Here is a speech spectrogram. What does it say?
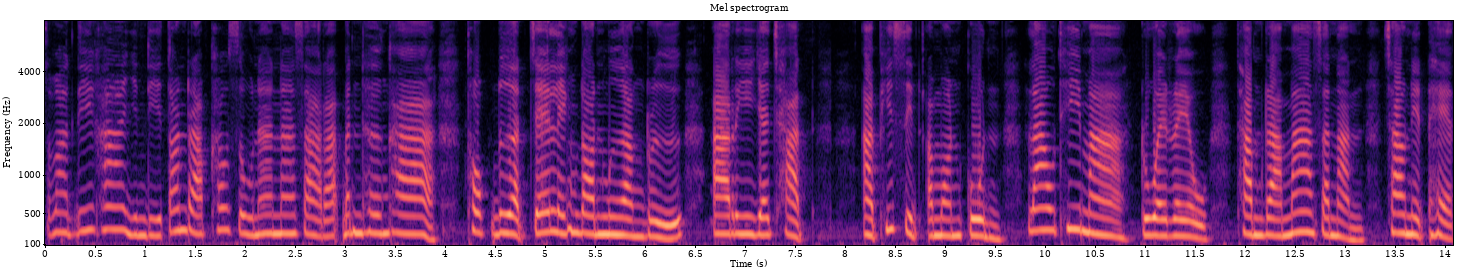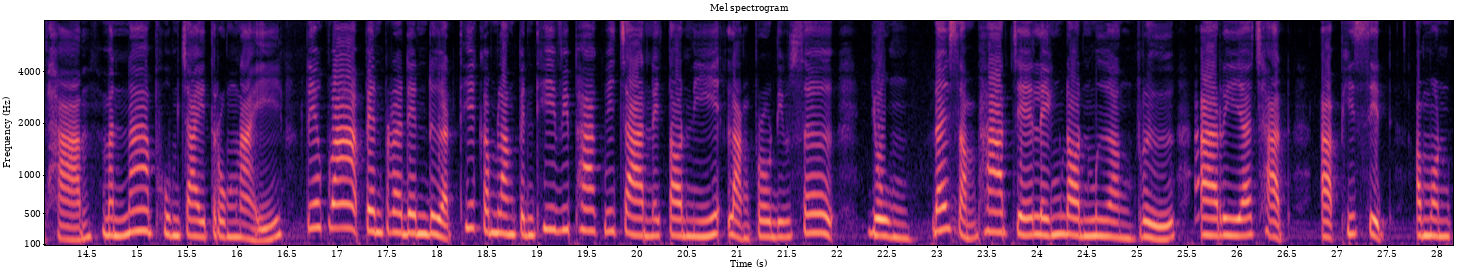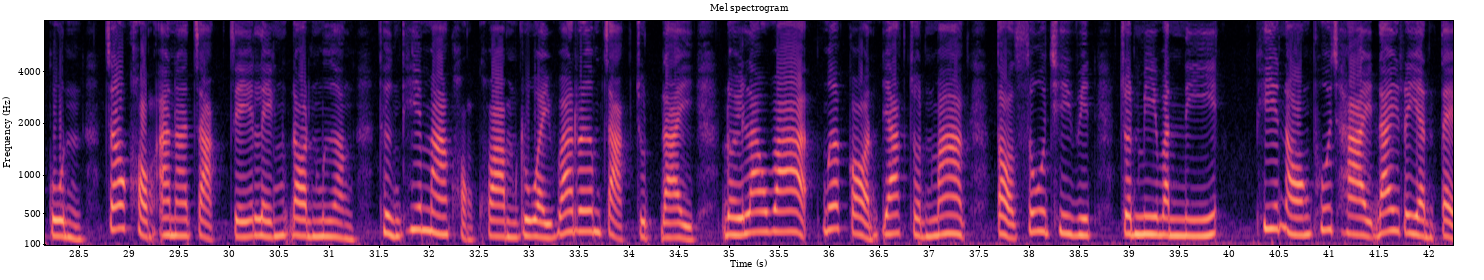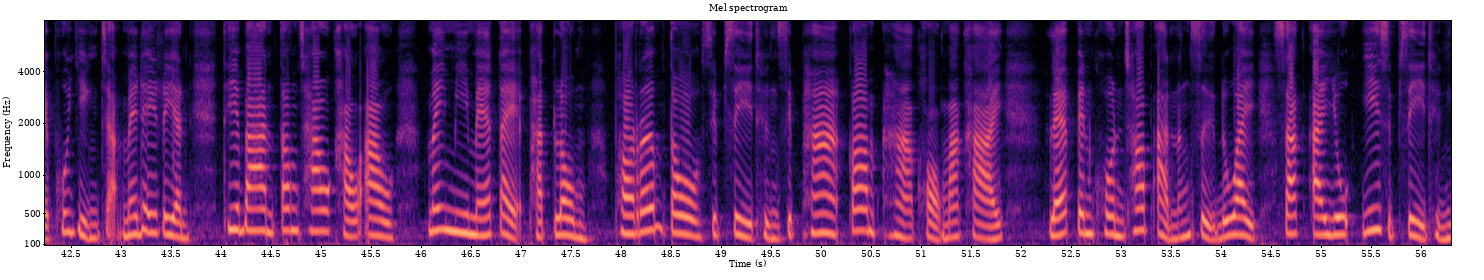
สวัสดีค่ะ ยินดีต้อนรับเข้าสู่นานาสาระบันเทิงค่ะ ถกเดือดเจ๊เล้งดอนเมือง หรืออารียชัด อภิสิทธิ์อมรกุล เล่าที่มารวยเร็วทำดราม่าสนั่น ชาวเน็ตแห่ถาม มันน่าภูมิใจตรงไหน เรียกว่าเป็นประเด็นเดือดที่กำลังเป็นที่วิพากษ์วิจารณ์ในตอนนี้หลังโปรดิวเซอร์ ยุง ได้สัมภาษณ์เจ๊เล้งดอนเมือง หรืออารียชัด อภิสิทธิ์ อมรกุล เจ้าของอาณาจักรเจ๊เล้งดอนเมือง ถึงที่มาของความรวยว่าเริ่มจากจุดใด โดยเล่าว่าเมื่อก่อนยากจนมาก ต่อสู้ชีวิตจนมีวันนี้พี่น้องผู้ชายได้เรียนแต่ผู้หญิงจะไม่ได้เรียน ที่บ้านต้องเช่าเขาเอา ไม่มีแม้แต่พัดลม พอเริ่มโต 14-15 ก็หาของมาขาย และเป็นคนชอบอ่านหนังสือด้วย สักอายุ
